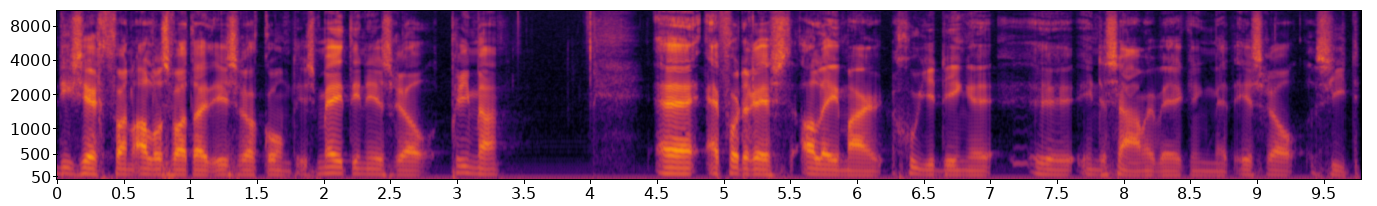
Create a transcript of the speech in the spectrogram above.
die zegt van alles wat uit Israël komt is meet in Israël. Prima. En voor de rest alleen maar goede dingen in de samenwerking met Israël ziet.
